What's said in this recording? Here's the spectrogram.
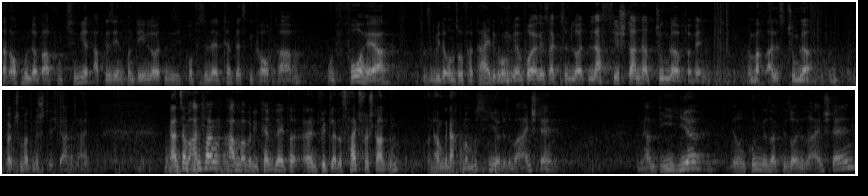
Hat auch wunderbar funktioniert, abgesehen von den Leuten, die sich professionelle Templates gekauft haben. Und vorher, das ist wieder unsere Verteidigung, wir haben vorher gesagt zu den Leuten, lasst hier Standard Joomla verwenden. Dann macht alles Joomla und Virtual mischt sich gar nicht ein. Ganz am Anfang haben aber die Template-Entwickler das falsch verstanden und haben gedacht, man muss hier das immer einstellen. Dann haben die hier ihren Kunden gesagt, sie sollen das einstellen.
